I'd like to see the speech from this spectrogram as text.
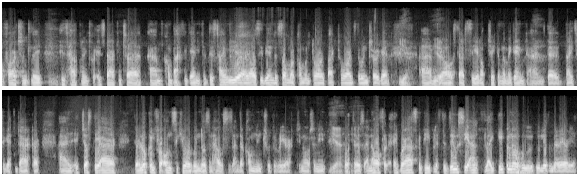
unfortunately is happening. It's starting to um, come back again. At This time of year, I always see the end of summer coming toward back towards the winter again. Yeah. And yeah. you always start seeing uptick in them again, and the nights are getting darker. And it just they are they're looking for unsecured windows in houses and they're coming in through the rear. Do you know what I mean? Yeah. But yeah. there's an awful. We're asking people if they do see, like people know who who live in their area.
